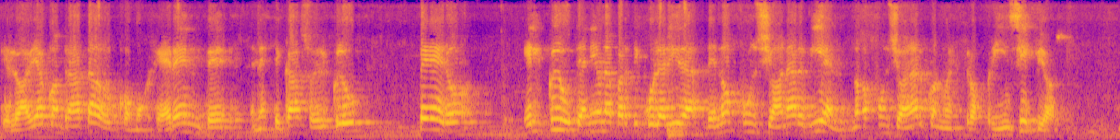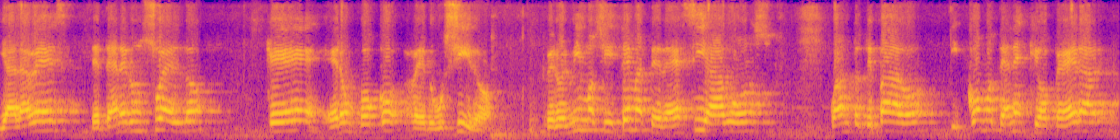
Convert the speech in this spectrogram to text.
que lo había contratado como gerente, en este caso del club, pero el club tenía una particularidad de no funcionar bien, no funcionar con nuestros principios y a la vez de tener un sueldo que era un poco reducido. Pero el mismo sistema te decía a vos cuánto te pago y cómo tenés que operar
